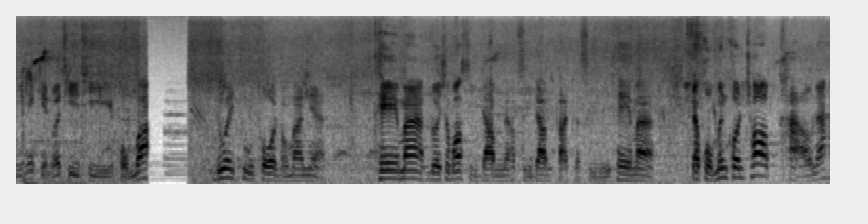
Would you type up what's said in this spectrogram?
นี้ให้เขียนว่า TT ผมว่าด้วยทูโทนของมันเนี่ย เท่มากโดยเฉพาะสีดำนะครับ สีดำตัดกับสีนี้เท่มาก แต่ผมเป็นคนชอบขาวนะ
